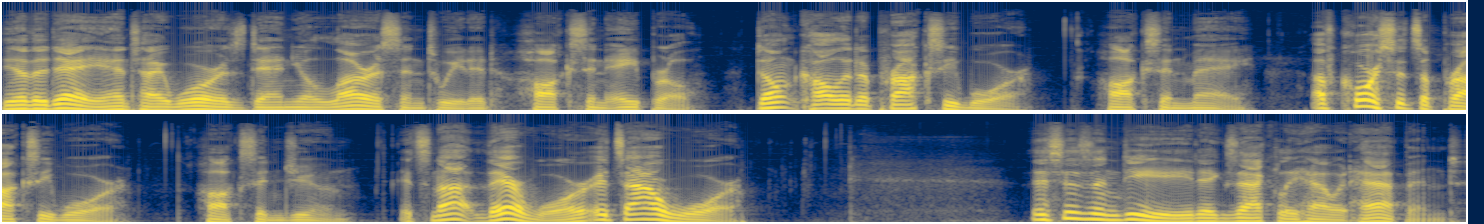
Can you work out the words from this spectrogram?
The other day, anti wars Daniel Larison tweeted, Hawks in April. Don't call it a proxy war. Hawks in May. Of course it's a proxy war. Hawks in June. It's not their war, it's our war. This is indeed exactly how it happened.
